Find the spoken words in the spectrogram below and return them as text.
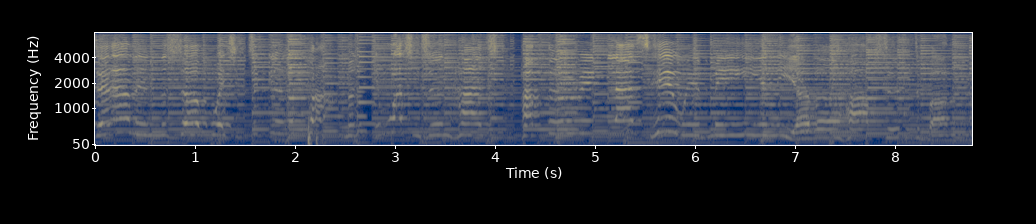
down in the subway. She took an apartment in Washington Heights. Half the ring lies here with me, and the other half's at the bottom.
